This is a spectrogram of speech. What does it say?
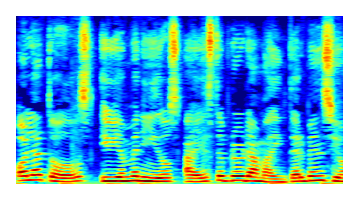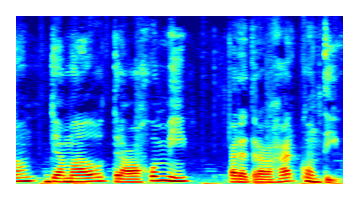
Hola a todos y bienvenidos a este programa de intervención llamado Trabajo en mí para trabajar contigo.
